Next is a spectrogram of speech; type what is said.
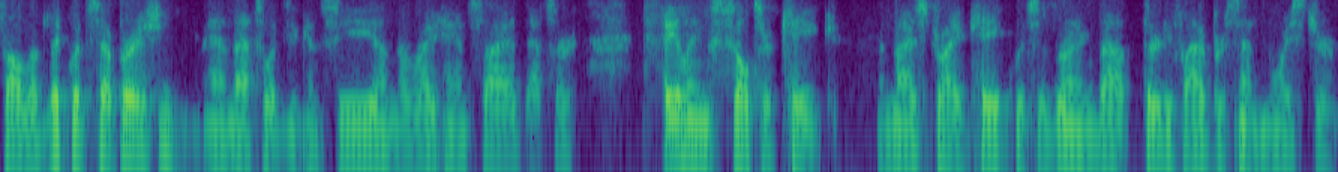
solid liquid separation, and that's what you can see on the right-hand side. That's our tailings filter cake, a nice dry cake, which is running about 35% moisture.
